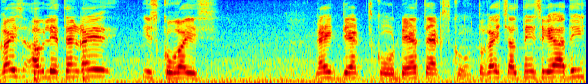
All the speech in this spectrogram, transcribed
गाइस अब लेते हैं गाइस इसको गाइस गाइस डेथ को डेथ एक्स को। तो गाइस चलते हैं इसके साथ ही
